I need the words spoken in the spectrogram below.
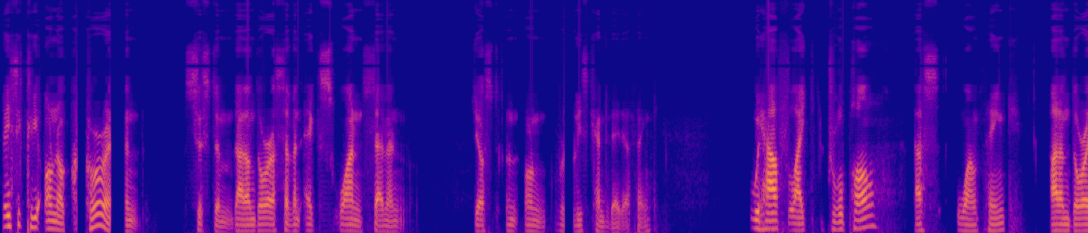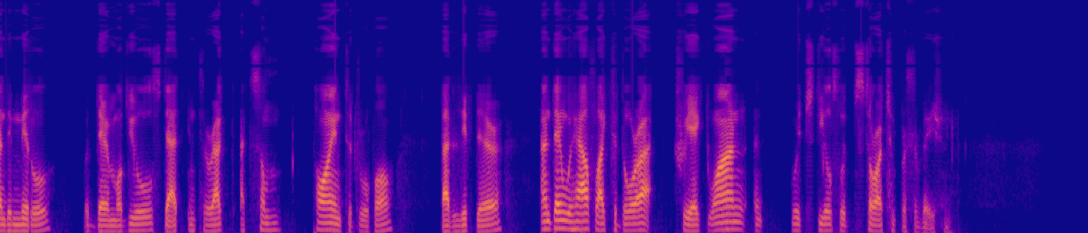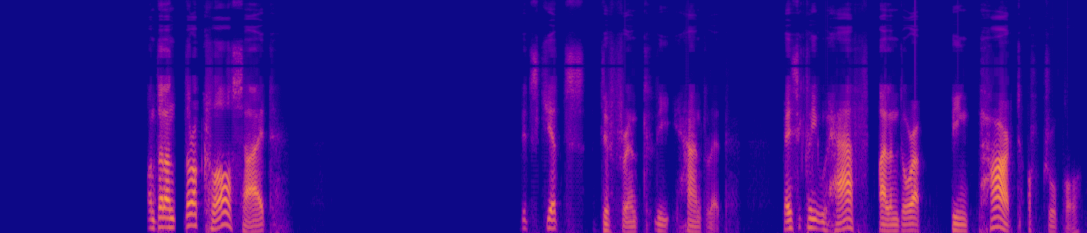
basically on our current system, the Islandora 7x17, just on, on release candidate, I think, we have like Drupal as one thing, Islandora in the middle with their modules that interact at some point to Drupal that live there. And then we have like Fedora 381, which deals with storage and preservation. On the Islandora Claw side, it gets differently handled. basically we have Islandora being part of Drupal.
